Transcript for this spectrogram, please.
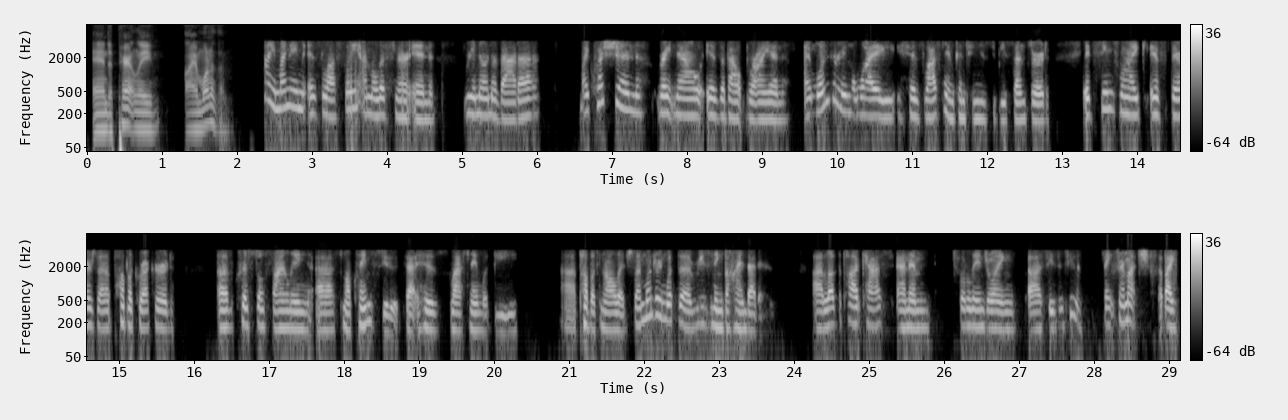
And apparently, I am one of them. Hi, my name is Leslie. I'm a listener in Reno, Nevada. My question right now is about Brian. I'm wondering why his last name continues to be censored. It seems like if there's a public record of Kristal filing a small claims suit, that his last name would be uh, public knowledge. So I'm wondering what the reasoning behind that is. I love the podcast and am totally enjoying uh, season two. Thanks very much. Bye bye.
